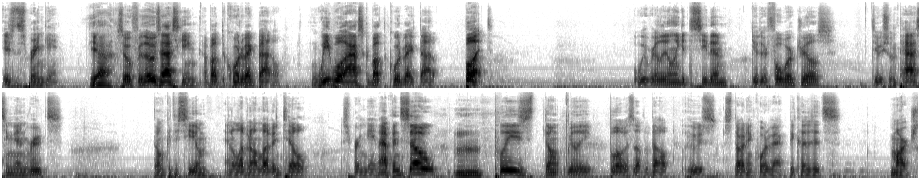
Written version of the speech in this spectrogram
is the spring game. Yeah, So for those asking about the quarterback battle, we will ask about the quarterback battle, but we really only get to see them do their full work drills, do some passing and routes. Don't get to see them in 11 on 11 till spring game happens. So mm, please don't really blow us up about who's starting quarterback because it's March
